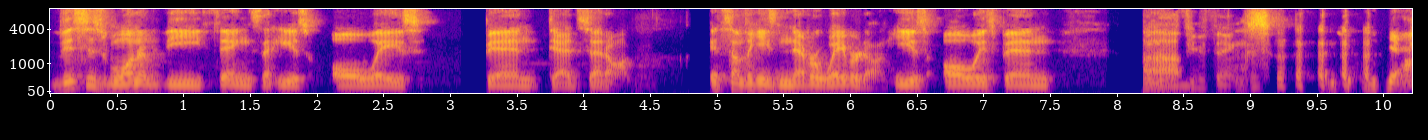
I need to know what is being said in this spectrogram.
this is one of the things that he has always been dead set on. It's something he's never wavered on. He has always been one of a um, few things. yeah.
